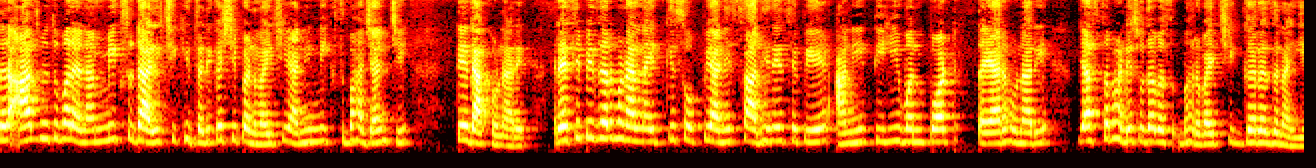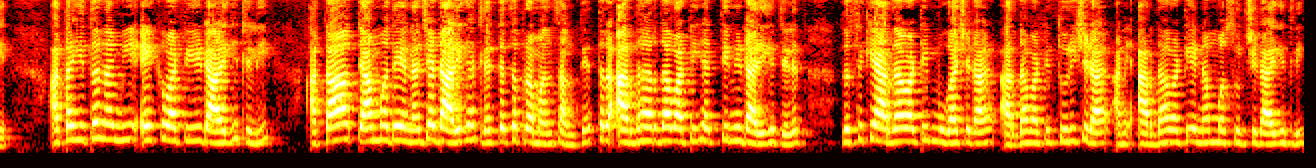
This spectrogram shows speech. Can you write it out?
तर आज मी तुम्हाला ना मिक्स डाळीची खिचडी कशी बनवायची आणि मिक्स भाज्यांची ते दाखवणार. आहे रेसिपी जर म्हणाल ना इतकी सोपी आणि साधी रेसिपी आहे आणि तीही वन पॉट तयार होणारी जास्त भांडी सुद्धा बस भरवायची गरज नाहीये. आता इथं ना मी एक वाटी डाळ घेतलेली. आता त्यामध्ये ना ज्या डाळी घातल्यात त्याचं प्रमाण सांगते. तर अर्धा अर्धा वाटी ह्या तिन्ही डाळी घेतलेल्या आहेत जसं की अर्धा वाटी मुगाची डाळ अर्धा वाटी तुरीची डाळ आणि अर्धा वाटी आहे ना मसूरची डाळ घेतली.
